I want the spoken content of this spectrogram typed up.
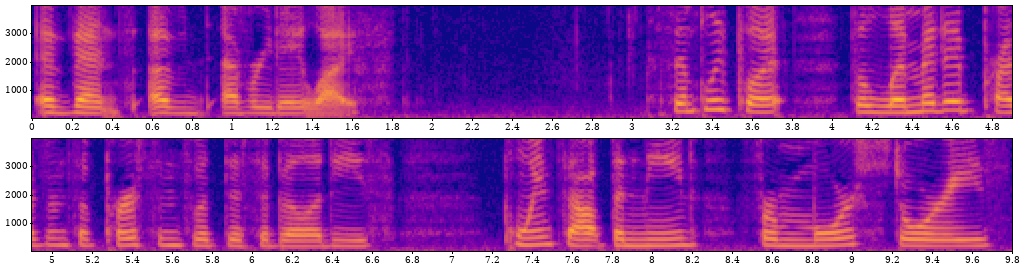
events of everyday life. Simply put, the limited presence of persons with disabilities points out the need for more stories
